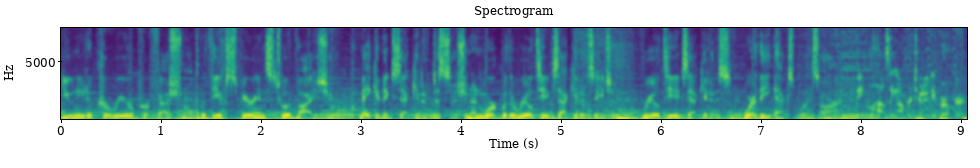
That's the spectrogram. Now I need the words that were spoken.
you need a career professional with the experience to advise you. Make an executive decision and work with a Realty Executives agent. Realty Executives, where the experts are. Equal housing opportunity broker.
